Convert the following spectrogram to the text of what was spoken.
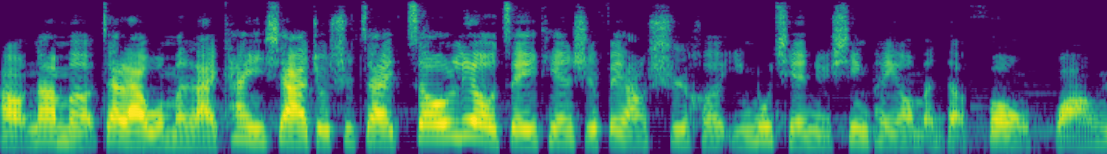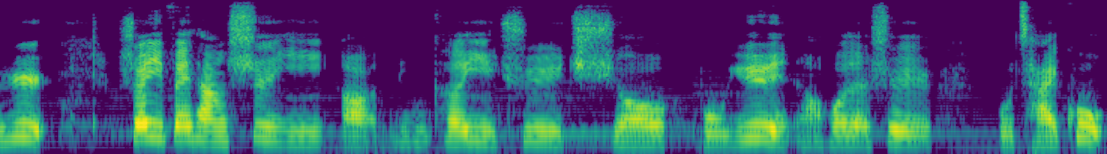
好，那么再来，我们来看一下，就是在周六这一天是非常适合荧幕前女性朋友们的凤凰日，所以非常适宜啊，您可以去求补运啊，或者是补财库。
